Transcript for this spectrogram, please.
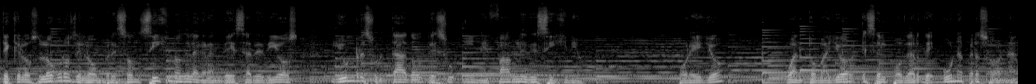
de que los logros del hombre son signo de la grandeza de Dios y un resultado de su inefable designio. Por ello, cuanto mayor es el poder de una persona,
